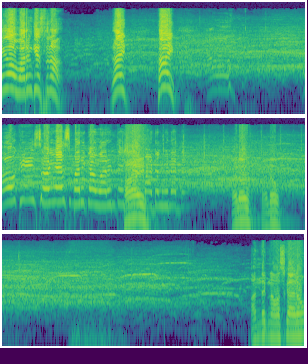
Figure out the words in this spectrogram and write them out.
ఇగో వరుణ్కి ఇస్తున్నా right. Hi. Okay so yes మరి ఇక వరుణ్. గారి మాటలు వినేద్దాం. హలో హలో అందరికి నమస్కారం.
